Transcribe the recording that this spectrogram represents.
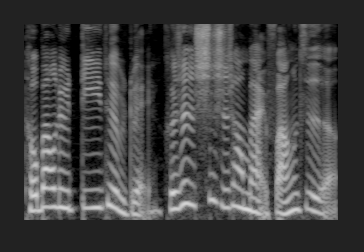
投报率低，对不对？可是事实上，买房子，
